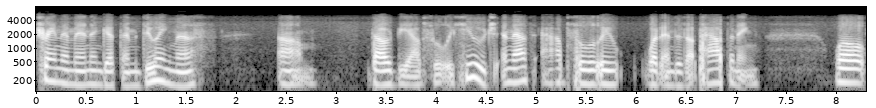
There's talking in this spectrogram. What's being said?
train them in and get them doing this, um, that would be absolutely huge. And that's absolutely what ended up happening. Well,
